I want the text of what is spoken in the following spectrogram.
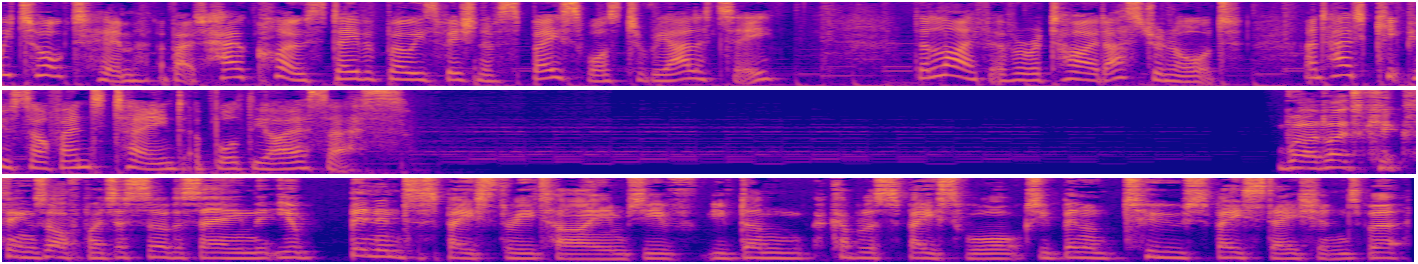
we talked to him about how close David Bowie's vision of space was to reality, the life of a retired astronaut, and how to keep yourself entertained aboard the ISS. Well, I'd like to kick things off by just sort of saying that you've been into space three times. You've you've done a couple of spacewalks. You've been on two space stations. But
